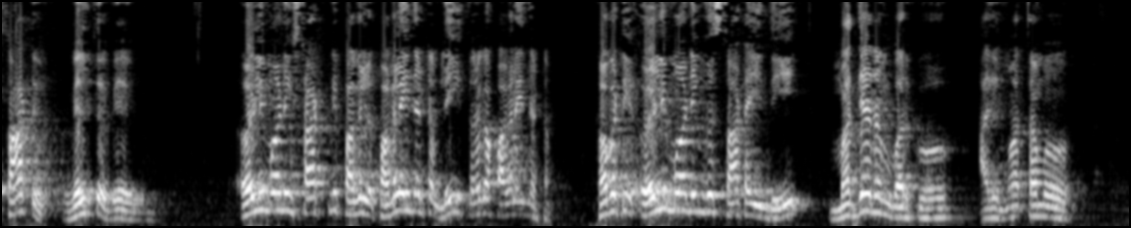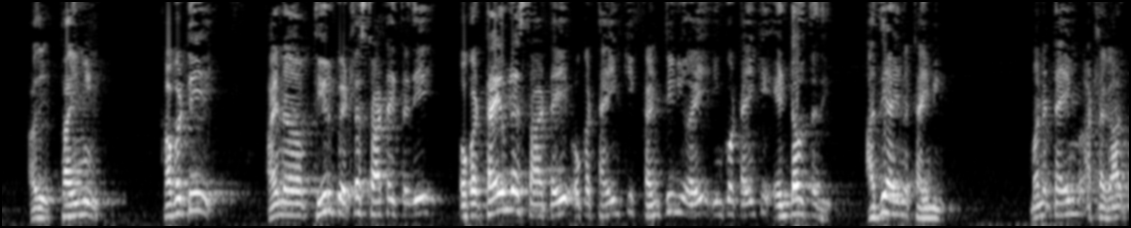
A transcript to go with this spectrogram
స్టార్ట్ వెల్త్ ఎర్లీ మార్నింగ్ స్టార్ట్ని పగలు పగలైందంటాం లే త్వరగా పగలైందంటాం. కాబట్టి ఎర్లీ మార్నింగ్ స్టార్ట్ అయింది మధ్యాహ్నం వరకు అది మొత్తము అది టైమింగ్ కాబట్టి ఆయన తీర్పు ఎట్లా స్టార్ట్ అవుతుంది ఒక టైంలో స్టార్ట్ అయ్యి ఒక టైంకి కంటిన్యూ అయ్యి ఇంకో టైంకి ఎండ్ అవుతుంది. అది ఆయన టైమింగ్ మన టైం అట్లా కాదు.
